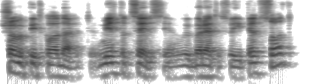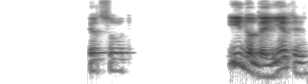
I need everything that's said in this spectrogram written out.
Що ви підкладаєте? Вмісто Цельсія ви берете свої 500. 500 і додаєте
